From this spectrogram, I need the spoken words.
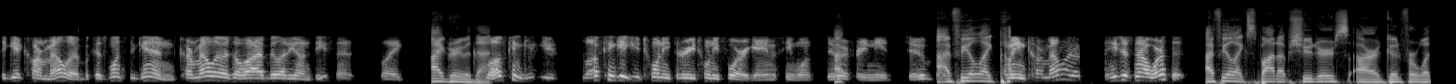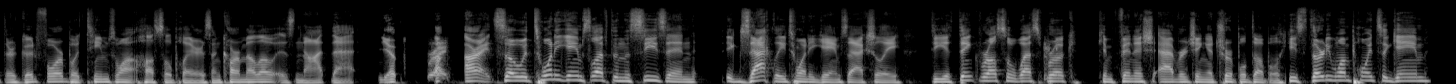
to get Carmelo because once again, Carmelo is a liability on defense. Like I agree with that. Love can get you. Love can get you 23, 24 a game if he wants to, I- if he needs to. But, I feel like I mean, Carmelo, he's just not worth it. I feel like spot up shooters are good for what they're good for, but teams want hustle players, and Carmelo is not that. Yep. Right. Uh, all right, so with 20 games left in the season, exactly 20 games actually, do you think Russell Westbrook can finish averaging a triple double? He's 31 points a game,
